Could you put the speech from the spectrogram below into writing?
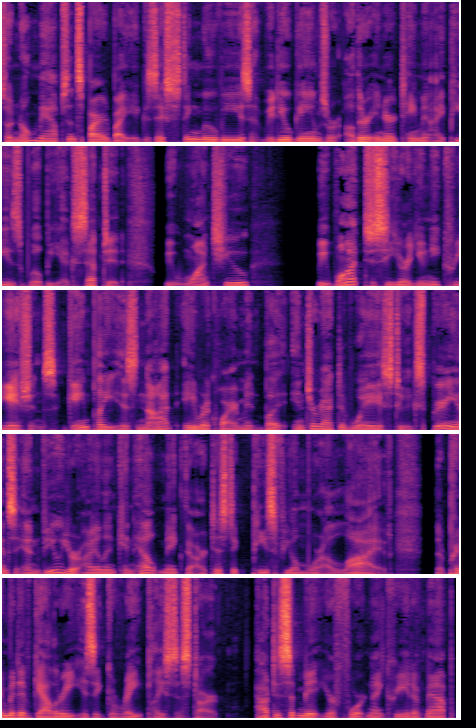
So, no maps inspired by existing movies, video games, or other entertainment IPs will be accepted. We want you we want to see your unique creations. Gameplay is not a requirement, but interactive ways to experience and view your island can help make the artistic piece feel more alive. The Primitive Gallery is a great place to start. How to submit your Fortnite creative map?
